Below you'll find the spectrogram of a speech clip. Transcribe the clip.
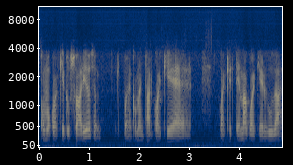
como cualquier usuario, se pueden comentar cualquier cualquier tema, cualquier duda,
